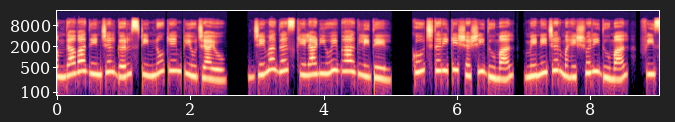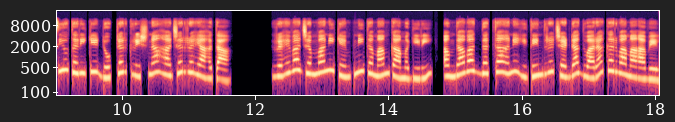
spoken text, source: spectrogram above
અમદાવાદ એન્જલ ગર્લ્સ ટીમનો કેમ્પ યોજાયો, જેમાં દસ ખેલાડીઓએ ભાગ લીધેલ. કોચ તરીકે શશી ધુમાલ, મેનેજર મહેશ્વરી ધુમાલ, ફિઝિયો તરીકે ડોક્ટર કૃષ્ણા હાજર રહ્યા હતા. રહેવા જમવાની કેમ્પની તમામ કામગીરી અમદાવાદ દત્તા અને હિતેન્દ્ર ચડ્ડા દ્વારા કરવામાં આવેલ.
